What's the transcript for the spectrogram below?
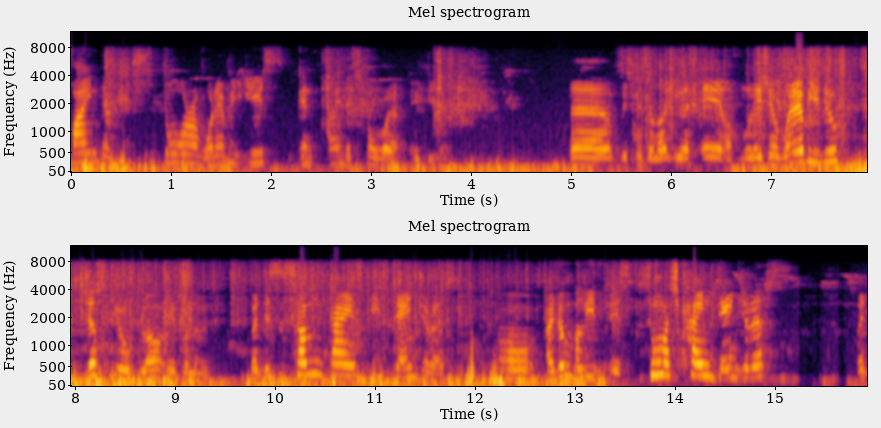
find the store or whatever it is, you can find the store if you uh, which means a lot USA of Malaysia. Whatever you do, just you blow a balloon. But this is some kind is dangerous. So I don't believe it's too much kind dangerous. but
